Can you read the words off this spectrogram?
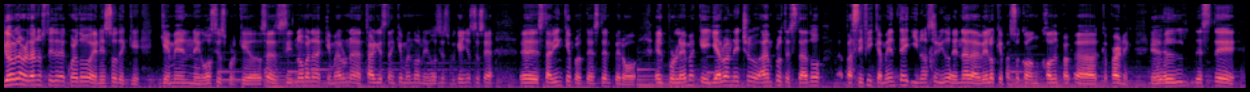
yo, la verdad no estoy de acuerdo en eso de que quemen negocios porque, o sea, si no van a quemar una Target, están quemando negocios pequeños, o sea, eh, está bien que protesten, pero el problema que ya lo han hecho, han protestado pacíficamente y no ha servido de nada. Ve lo que pasó con Colin uh, Kaepernick. Él, este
